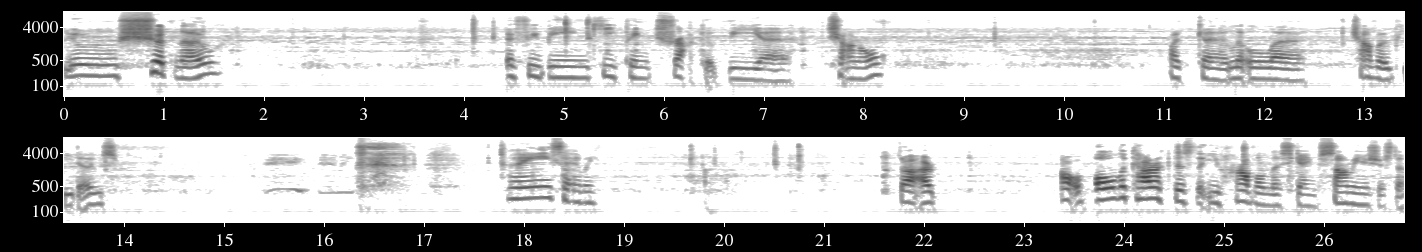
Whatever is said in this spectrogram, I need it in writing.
you should know if you've been keeping track of the uh, channel. Like uh, little uh, chavo pedos. hey, Sammy. So, out of all the characters that you have on this game, Sammy is just a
